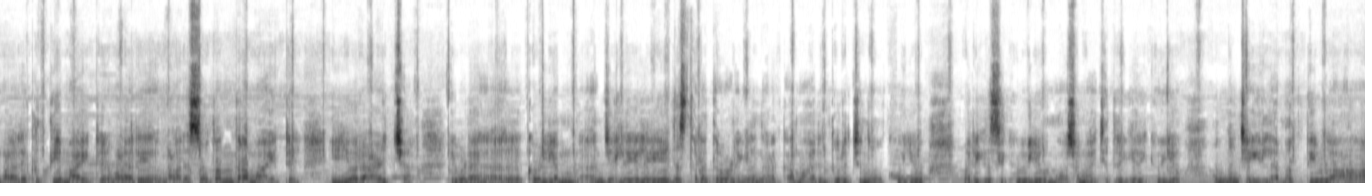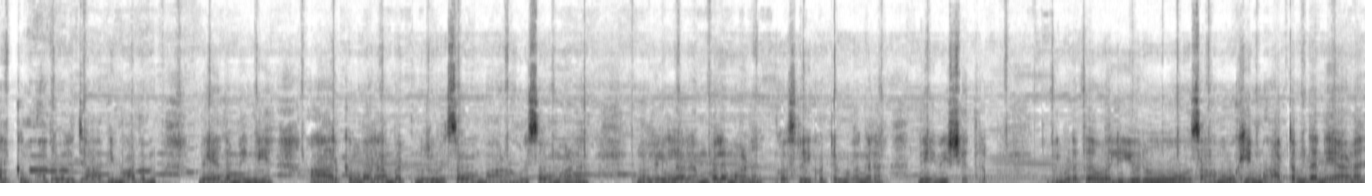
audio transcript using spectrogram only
വളരെ കൃത്യമായിട്ട് വളരെ വളരെ സ്വതന്ത്രമായിട്ട് ഈ ഒരാഴ്ച ഇവിടെ കൊല്ലം ജില്ലയിലെ ഏത് സ്ഥലത്ത് വേണമെങ്കിലും നടക്കാം. ആരും തുറിച്ചു നോക്കുകയോ പരിഹസിക്കുകയോ മോശമായി ചിത്രീകരിക്കുകയോ ഒന്നും ചെയ്യില്ല. ഭക്തിയുള്ള ആർക്കും അതേപോലെ ജാതി മതം ഭേദമന്യേ ആർക്കും വരാൻ പറ്റുന്ന ഒരു ഉത്സവമാണ് ഉത്സവമാണ് അല്ലെങ്കിൽ ഒരു അമ്പലമാണ് ശ്രീ കൊറ്റംകുളങ്ങര ദേവീക്ഷേത്രം ഇവിടുത്തെ വലിയൊരു സാമൂഹ്യ മാറ്റം തന്നെയാണ്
